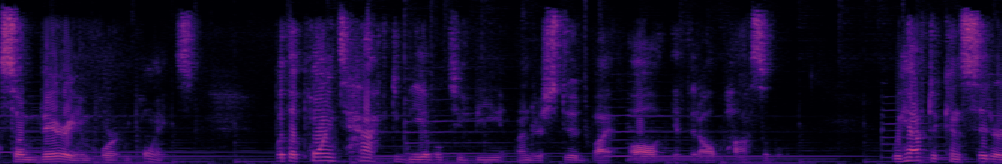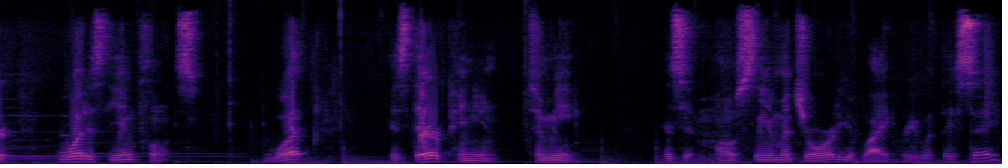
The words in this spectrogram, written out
some very important points. But the points have to be able to be understood by all, if at all possible. We have to consider what is the influence? What is their opinion to me? Is it mostly a majority of I agree what they say?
